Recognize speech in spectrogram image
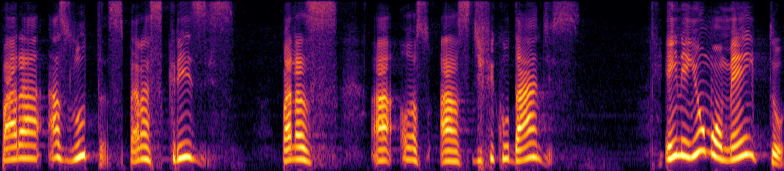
para as lutas, para as crises, para as, as, as dificuldades. Em nenhum momento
